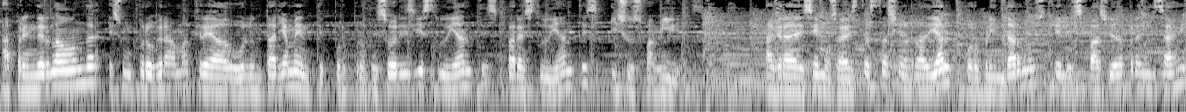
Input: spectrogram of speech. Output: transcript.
Aprender la Onda es un programa creado voluntariamente por profesores y estudiantes para estudiantes y sus familias. Agradecemos a esta estación radial por brindarnos el espacio de aprendizaje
